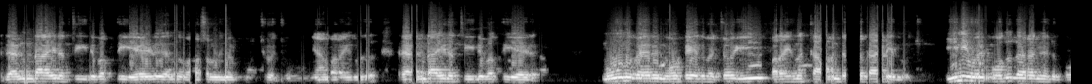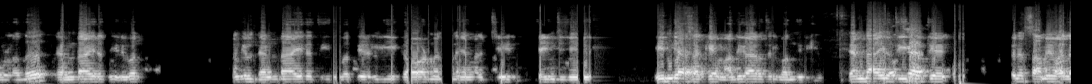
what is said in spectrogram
രണ്ടായിരത്തി ഇരുപത്തി ഏഴ് എന്ന വർഷം നിങ്ങൾ കുറിച്ച് വെച്ചു. ഞാൻ പറയുന്നത് രണ്ടായിരത്തി ഇരുപത്തി ഏഴ് മൂന്ന് പേര് നോട്ട് ചെയ്ത് വെച്ചോ ഈ പറയുന്ന കമന്റ് കാർഡ് ചെയ്ത് വെച്ചു. ഇനി ഒരു പൊതു തെരഞ്ഞെടുപ്പ് ഉള്ളത് രണ്ടായിരത്തി ഇരുപത്തി അല്ലെങ്കിൽ രണ്ടായിരത്തി ഇരുപത്തി ഏഴിൽ ഈ ഗവൺമെന്റിനെ ഞങ്ങൾ ചേഞ്ച് ചെയ്തു. ഇന്ത്യ സഖ്യം അധികാരത്തിൽ വന്നിരിക്കും രണ്ടായിരത്തി ഇരുപത്തി ഏഴ് സമയമല്ല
